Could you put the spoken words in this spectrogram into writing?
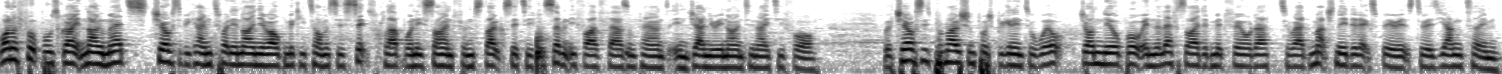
One of football's great nomads, Chelsea became 29-year-old Mickey Thomas's sixth club when he signed from Stoke City for £75,000 in January 1984. With Chelsea's promotion push beginning to wilt, John Neal brought in the left-sided midfielder to add much-needed experience to his young team,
